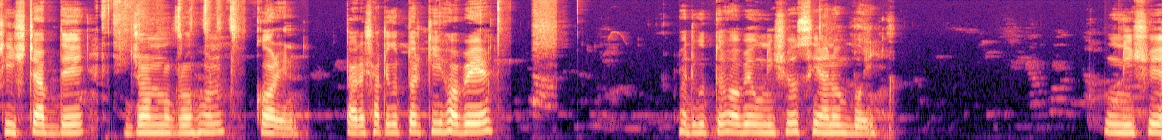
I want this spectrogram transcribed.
খ্রিস্টাব্দে জন্মগ্রহণ করেন। তাহলে সঠিক উত্তর কী হবে? সঠিক উত্তর হবে উনিশশো ছিয়ানব্বই। উনিশশো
